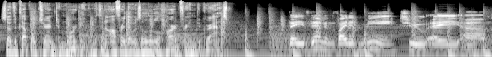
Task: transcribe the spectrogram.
so the couple turned to Morgan with an offer that was a little hard for him to grasp. They then invited me to a um,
